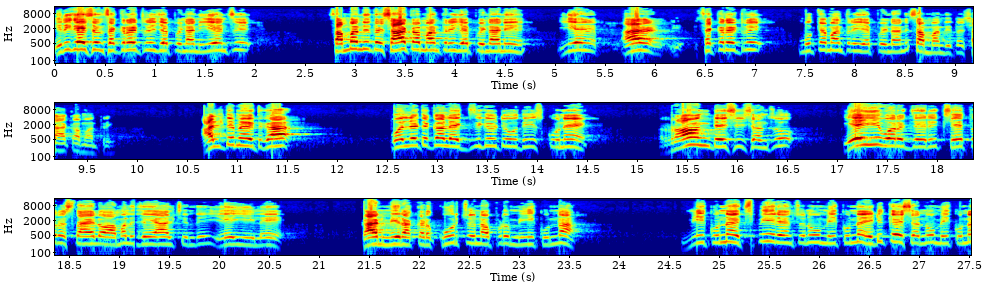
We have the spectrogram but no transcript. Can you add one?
ఇరిగేషన్ సెక్రటరీ చెప్పినాను ఈఎన్సి సంబంధిత శాఖ మంత్రి చెప్పిండని ఈఎన్ సెక్రటరీ ముఖ్యమంత్రి చెప్పిండని సంబంధిత శాఖ మంత్రి. అల్టిమేట్గా పొలిటికల్ ఎగ్జిక్యూటివ్ తీసుకునే రాంగ్ డెసిషన్స్ ఏఈ వరకు చేరి క్షేత్రస్థాయిలో అమలు చేయాల్సింది ఏఈలే. కానీ మీరు అక్కడ కూర్చున్నప్పుడు మీకున్న మీకున్న ఎక్స్పీరియన్స్ను మీకున్న ఎడ్యుకేషన్ను మీకున్న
